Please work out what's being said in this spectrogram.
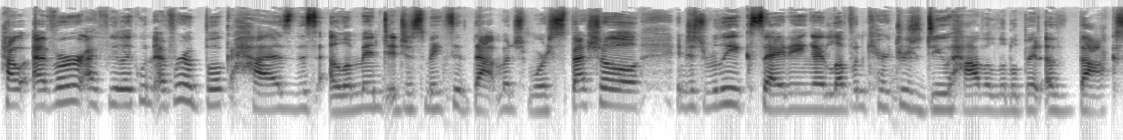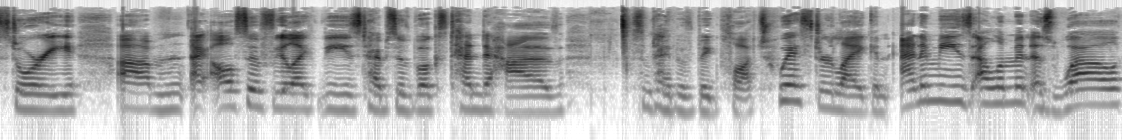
However, I feel like whenever a book has this element, it just makes it that much more special and just really exciting. I love when characters do have a little bit of backstory. Um, I also feel like these types of books tend to have some type of big plot twist or like an enemies element as well.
